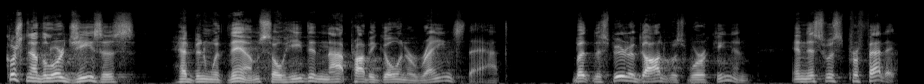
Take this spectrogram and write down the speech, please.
Of course, now the Lord Jesus had been with them, so he did not probably go and arrange that. But the Spirit of God was working, and, and this was prophetic.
